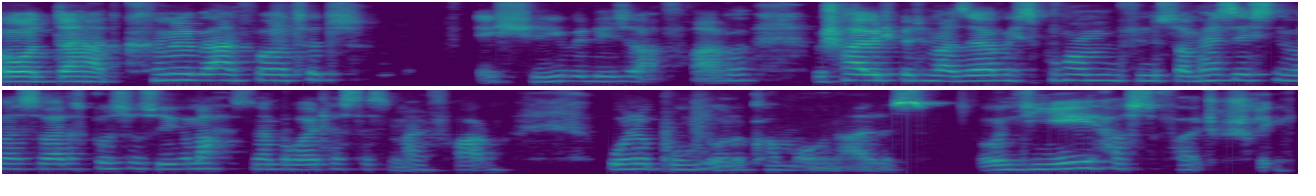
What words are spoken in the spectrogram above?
Und dann hat Krimmel beantwortet. Ich liebe diese Frage. Beschreibe dich bitte mal selber, welches Programm findest du am hässlichsten? Was war das Größte, was du je gemacht hast und dann bereut hast? Das sind meine Fragen. Ohne Punkt, ohne Komma, ohne alles. Und je hast du falsch geschrieben.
